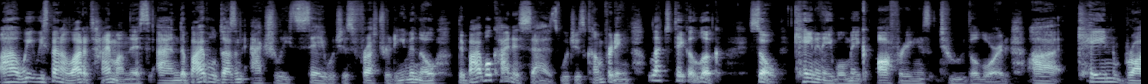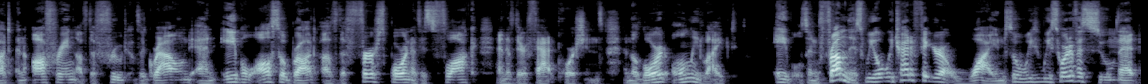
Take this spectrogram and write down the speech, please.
Uh, we, we spent a lot of time on this, and the Bible doesn't actually say, which is frustrating, even though the Bible kind of says, which is comforting. Let's take a look. So, Cain and Abel make offerings to the Lord. Uh, Cain brought an offering of the fruit of the ground, and Abel also brought of the firstborn of his flock and of their fat portions. And the Lord only liked Abel's. And from this, we, we try to figure out why. And so we, we sort of assume that,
